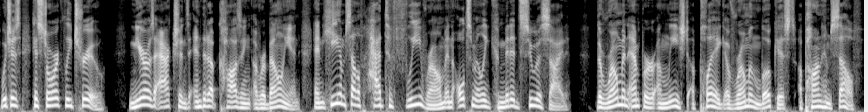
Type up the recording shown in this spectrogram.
which is historically true. Nero's actions ended up causing a rebellion, and he himself had to flee Rome and ultimately committed suicide the Roman emperor unleashed a plague of Roman locusts upon himself.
